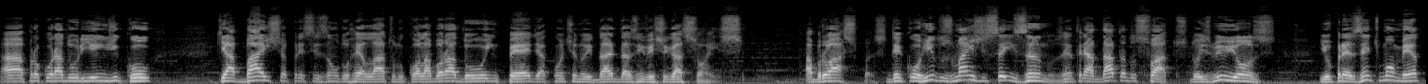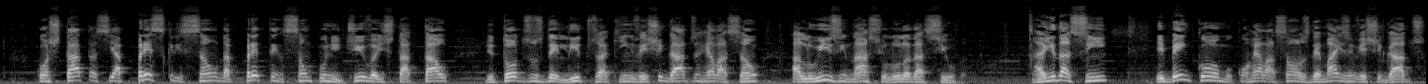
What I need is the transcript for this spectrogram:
a Procuradoria indicou que a baixa precisão do relato do colaborador impede a continuidade das investigações. Abro aspas. Decorridos mais de seis anos entre a data dos fatos, 2011, e o presente momento, constata-se a prescrição da pretensão punitiva estatal de todos os delitos aqui investigados em relação a Luiz Inácio Lula da Silva. Ainda assim, e bem como com relação aos demais investigados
